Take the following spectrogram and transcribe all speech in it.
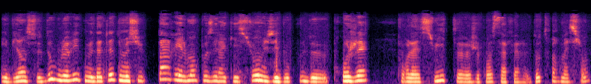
Eh bien, ce double rythme d'athlète, je me suis pas réellement posé la question, mais j'ai beaucoup de projets pour la suite. Euh, je pense à faire d'autres formations.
